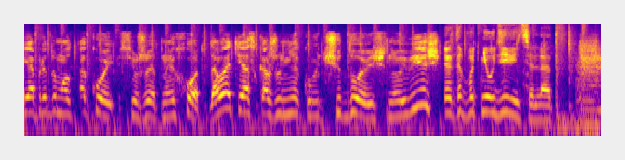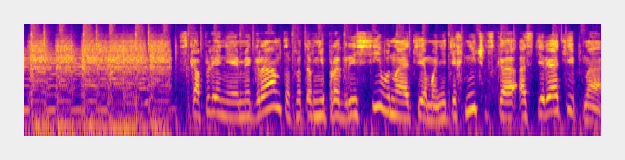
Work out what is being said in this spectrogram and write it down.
Я придумал такой сюжетный ход. Давайте я скажу некую чудовищную вещь. Это будет неудивительно. Скопление мигрантов – это не прогрессивная тема, не техническая, а стереотипная.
